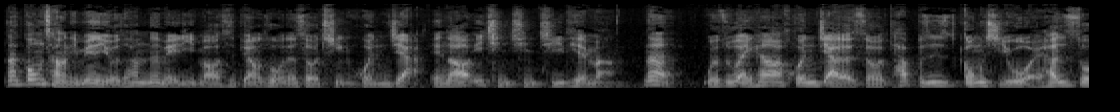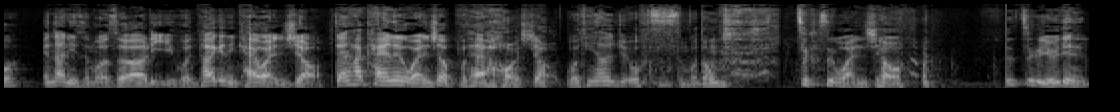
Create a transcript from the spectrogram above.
那工厂里面有时候他们的没礼貌是，比方说我那时候请婚假，然后一请请七天嘛，那。我主管，你看到婚假的时候，他不是恭喜我，他是说，哎，那你什么时候要离婚？他跟你开玩笑，但他开那个玩笑不太好笑。我听他就觉得，我是什么东西？这个是玩笑吗？这这个有点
